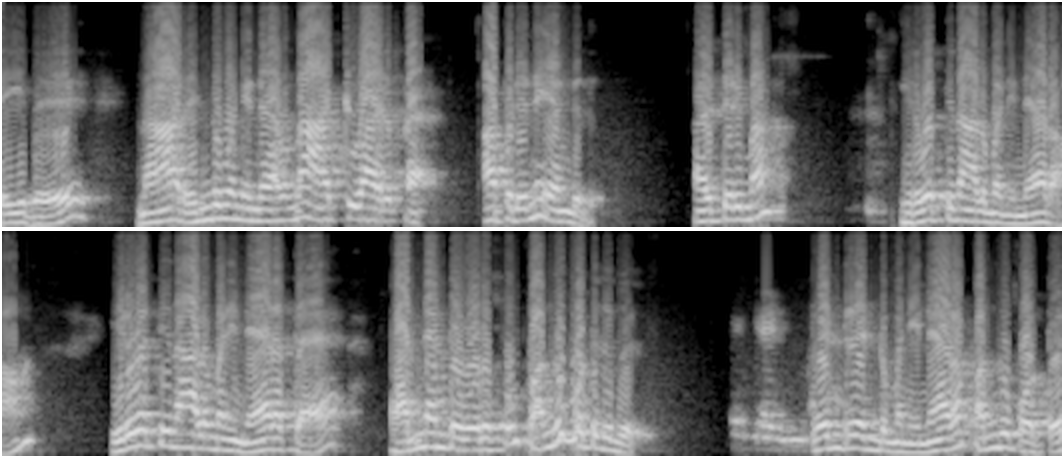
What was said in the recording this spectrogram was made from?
செய்யுது நான் ரெண்டு மணி நேரம் தான் ஆக்டிவா இருப்பேன். அப்படின்னு எங்குது அது தெரியுமா? இருபத்தி நாலு மணி நேரம். இருபத்தி நாலு மணி நேரத்தை பன்னெண்டு உறுப்பும் பங்கு போட்டுக்குது. ரெண்டு ரெண்டு ரெண்டு ரெண்டு மணி நேரம் பங்கு போட்டு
